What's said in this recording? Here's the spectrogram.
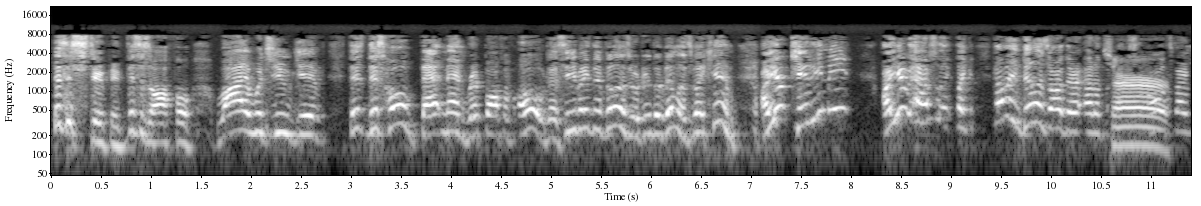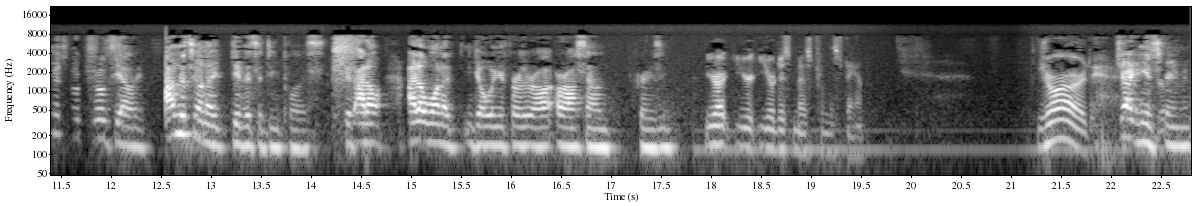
This is stupid. This is awful. Why would you give this this whole Batman ripoff of oh does he make the villains or do the villains make him? Are you kidding me? Are you absolutely like how many villains are there out of Sir. all Spider-Man's rogues yelling? I'm just gonna give this a D plus because I don't I don't want to go any further or, or I'll sound crazy. You're you're you're dismissed from the stand. Gerard. Dragging and screaming.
